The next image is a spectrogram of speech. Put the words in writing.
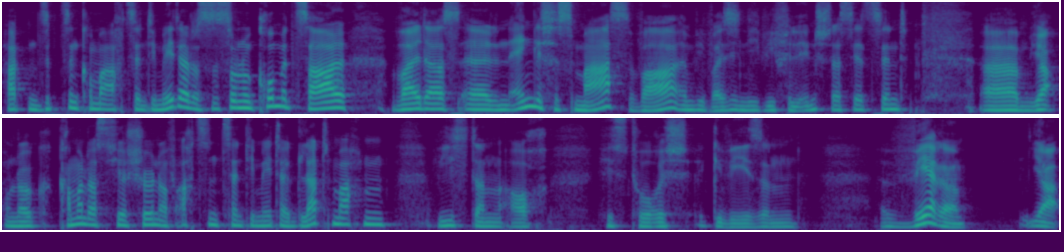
hatten 17,8 Zentimeter. Das ist so eine krumme Zahl, weil das äh, ein englisches Maß war. Irgendwie weiß ich nicht, wie viel Inch das jetzt sind. Ähm, ja, und da kann man das hier schön auf 18 Zentimeter glatt machen, wie es dann auch historisch gewesen wäre. Ja,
